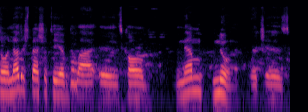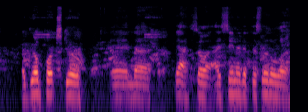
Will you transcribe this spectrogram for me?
So another specialty of Dalat is called Nem Nuong, which is a grilled pork skewer, and uh, yeah, so I seen it at this little uh,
